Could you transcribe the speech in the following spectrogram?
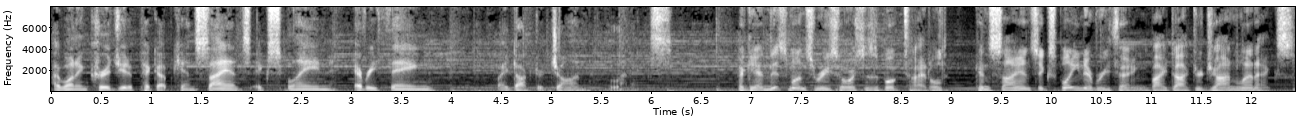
I want to encourage you to pick up Can Science Explain Everything by Dr. John Lennox. Again, this month's resource is a book titled Can Science Explain Everything by Dr. John Lennox.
